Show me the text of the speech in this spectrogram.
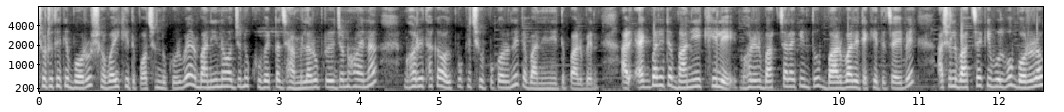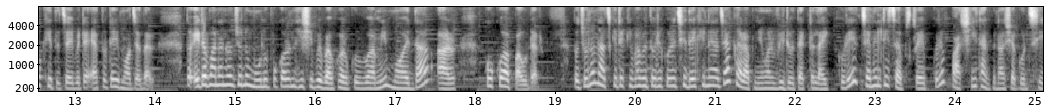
ছোট থেকে বড় সবাই খেতে পছন্দ করবে আর বানিয়ে নেওয়ার জন্য খুব একটা ঝামেলারও প্রয়োজন হয় না। ঘরে থাকা অল্প কিছু উপকরণে এটা বানিয়ে নিতে পারবেন। আর একবার এটা বানিয়ে খেলে ঘরের বাচ্চারা কিন্তু বারবার এটা খেতে চাইবে। আসলে বাচ্চা কি বলব? বড়রাও খেতে চাইবে, এটা এতটাই মজাদার। তো এটা বানানোর জন্য মূল উপকরণ হিসেবে ব্যবহার করব আমি ময়দা আর কোকোয়া পাউডার। তো চলুন আজকে এটা কীভাবে তৈরি করেছি দেখে নেওয়া যাক। আর আপনি আমার ভিডিওতে একটা লাইক করে চ্যানেলটি সাবস্ক্রাইব করে পাশেই থাকবেন, আশা করছি।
